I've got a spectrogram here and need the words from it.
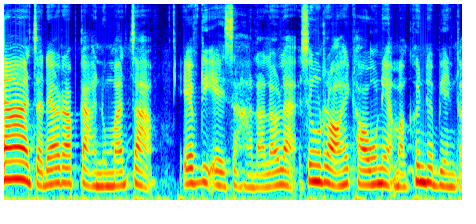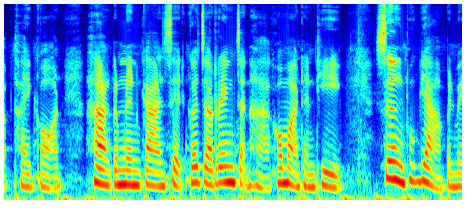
น่าจะได้รับการอนุมัติจาก FDA สหรัฐแล้วแหละ ซึ่งรอให้เขาเนี่ยมาขึ้นทะเบียนกับไทยก่อน หากดำเนินการเสร็จก็จะเร่งจัดหาเข้ามาทันที ซึ่งทุกอย่างเป็นไป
